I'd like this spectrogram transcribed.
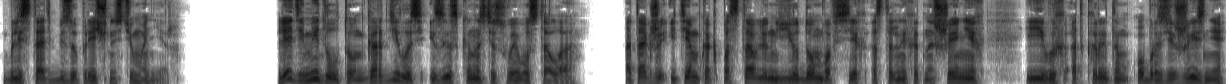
блистать безупречностью манер. Леди Миддлтон гордилась изысканностью своего стола, а также и тем, как поставлен ее дом во всех остальных отношениях и в их открытом образе жизни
